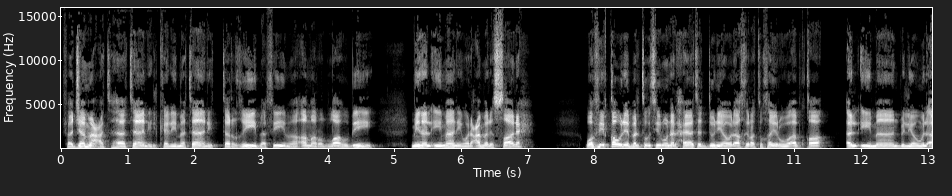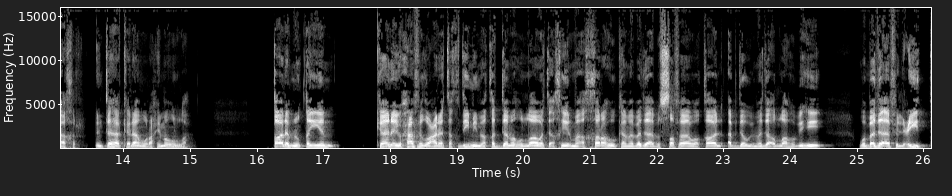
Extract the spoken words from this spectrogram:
فجمعت هاتان الكلمتان الترغيب فيما أمر الله به من الإيمان والعمل الصالح. وفي قوله بل تؤثرون الحياة الدنيا والآخرة خير وأبقى الإيمان باليوم الآخر. انتهى كلامه رحمه الله. قال ابن القيم كان يحافظ على تقديم ما قدمه الله وتأخير ما أخره كما بدأ بالصفا وقال أبدأ بما بدأ الله به وبدأ في العيد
